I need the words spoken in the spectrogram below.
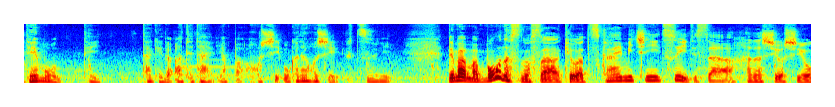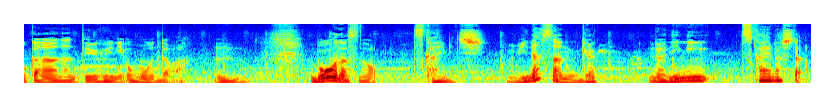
でもって言ったけど当てたい。やっぱ欲しい。お金欲しい。普通に。でまあまあボーナスのさ今日は使い道についてさ話をしようかななんていうふうに思うんだわ。うん。ボーナスの使い道。皆さん逆何に使いました？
